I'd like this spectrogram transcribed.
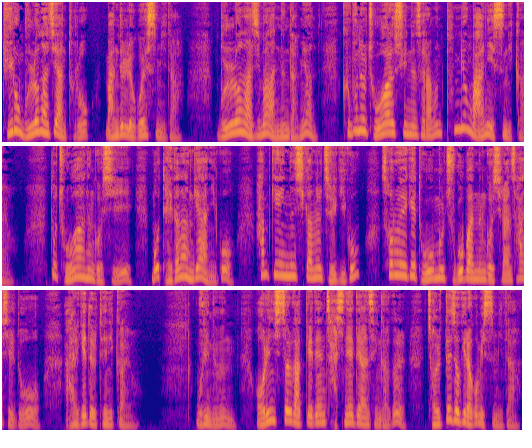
뒤로 물러나지 않도록 만들려고 했습니다. 물러나지만 않는다면 그분을 좋아할 수 있는 사람은 분명 많이 있으니까요. 또 좋아하는 것이 뭐 대단한 게 아니고 함께 있는 시간을 즐기고 서로에게 도움을 주고받는 것이란 사실도 알게 될 테니까요. 우리는 어린 시절 갖게 된 자신에 대한 생각을 절대적이라고 믿습니다.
